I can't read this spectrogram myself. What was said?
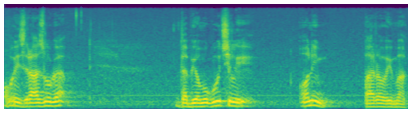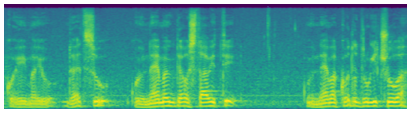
Ovo je iz razloga da bi omogućili onim parovima koji imaju decu, koju nemaju gde ostaviti, koju nema ko da drugi čuva,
